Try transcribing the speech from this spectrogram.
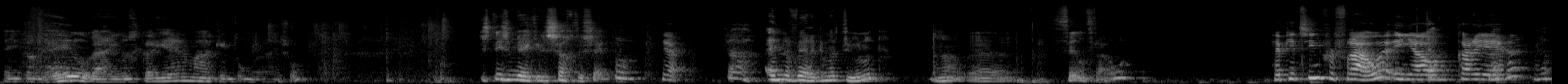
En je kan heel weinig carrière maken in het onderwijs hoor. Dus het is een beetje de zachte sector. Ja. Ja, en er werken natuurlijk nou, eh, veel vrouwen. Heb je het zien voor vrouwen in jouw Ja. carrière? Ja.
